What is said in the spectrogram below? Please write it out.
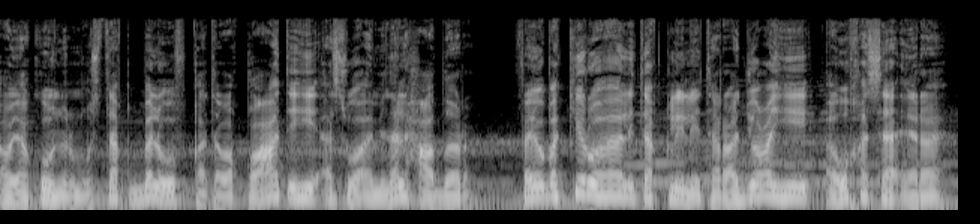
أو يكون المستقبل وفق توقعاته أسوأ من الحاضر. فيبكرها لتقليل تراجعه أو خسائره.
